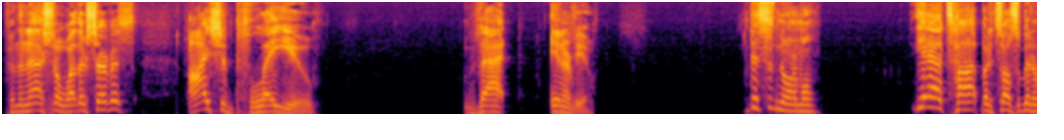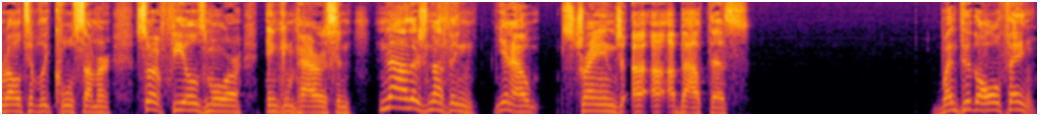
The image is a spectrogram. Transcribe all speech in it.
from the National Weather Service? I should play you that interview. This is normal. Yeah, it's hot, but it's also been a relatively cool summer, so it feels more in comparison. No, there's nothing, you know, strange uh, uh, about this. Went through the whole thing,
